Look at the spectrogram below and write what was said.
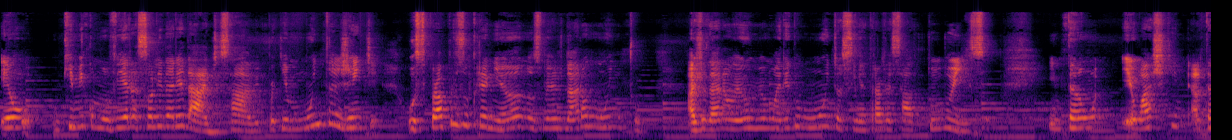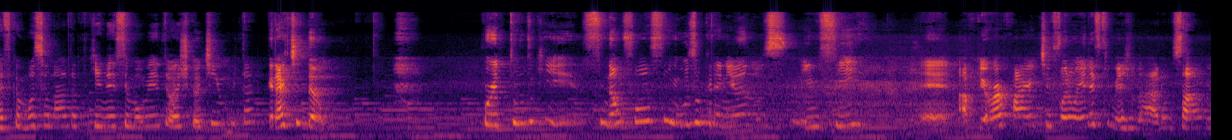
eu, o que me comovia era a solidariedade, sabe? Porque muita gente, os próprios ucranianos me ajudaram muito. Ajudaram eu e meu marido muito, assim, a atravessar tudo isso. Então, eu acho que até fico emocionada porque nesse momento eu acho que eu tinha muita gratidão por tudo que, se não fossem os ucranianos em si, é, a pior parte foram eles que me ajudaram, sabe?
